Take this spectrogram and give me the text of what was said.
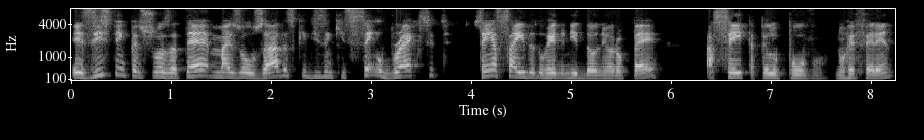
Existem pessoas até mais ousadas que dizem que sem o Brexit, sem a saída do Reino Unido da União Europeia, aceita pelo povo no referendo,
